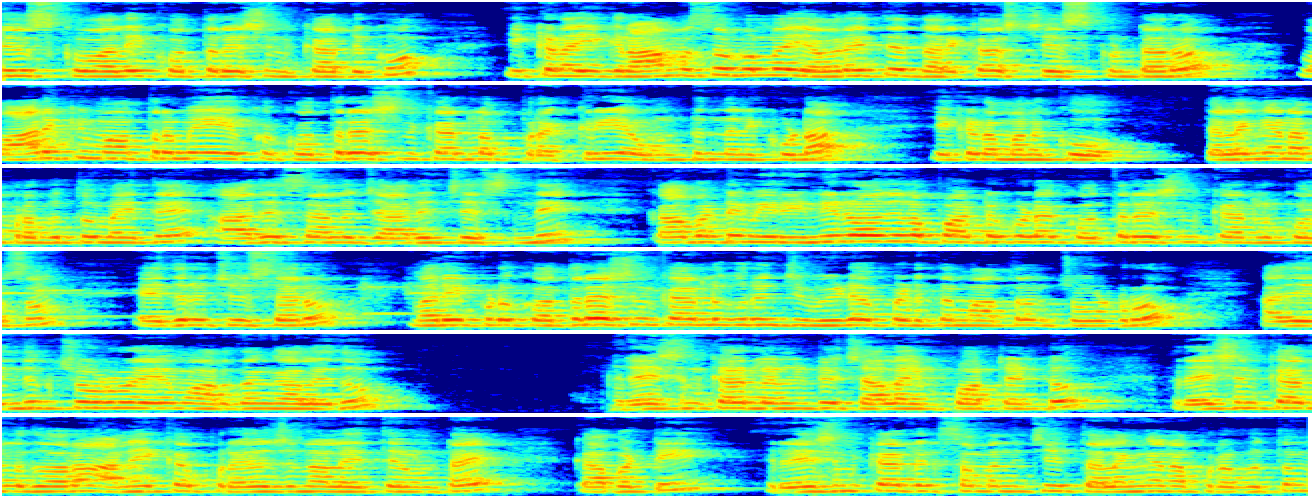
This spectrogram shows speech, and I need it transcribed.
చేసుకోవాలి కొత్త రేషన్ కార్డుకు. ఇక్కడ ఈ గ్రామ సభల్లో ఎవరైతే దరఖాస్తు చేసుకుంటారో వారికి మాత్రమే ఈ యొక్క కొత్త రేషన్ కార్డుల ప్రక్రియ ఉంటుందని కూడా ఇక్కడ మనకు తెలంగాణ ప్రభుత్వం అయితే ఆదేశాలు జారీ చేసింది. కాబట్టి మీరు ఇన్ని రోజుల పాటు కూడా కొత్త రేషన్ కార్డుల కోసం ఎదురు చూశారు. మరి ఇప్పుడు కొత్త రేషన్ కార్డుల గురించి వీడియో పెడితే మాత్రం చూడరు. అది ఎందుకు చూడరో ఏమో అర్థం కాలేదు. రేషన్ కార్డులు అనేటివి చాలా ఇంపార్టెంట్. రేషన్ కార్డుల ద్వారా అనేక ప్రయోజనాలు అయితే ఉంటాయి. కాబట్టి రేషన్ కార్డుకు సంబంధించి తెలంగాణ ప్రభుత్వం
